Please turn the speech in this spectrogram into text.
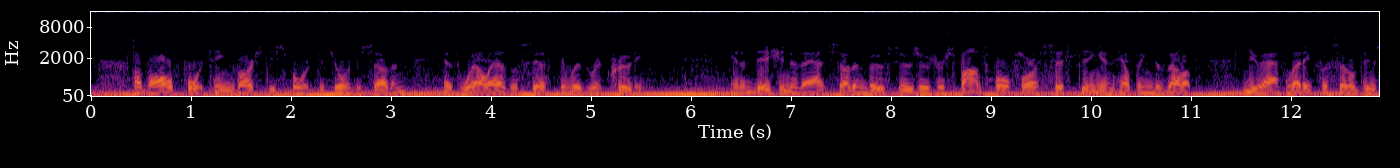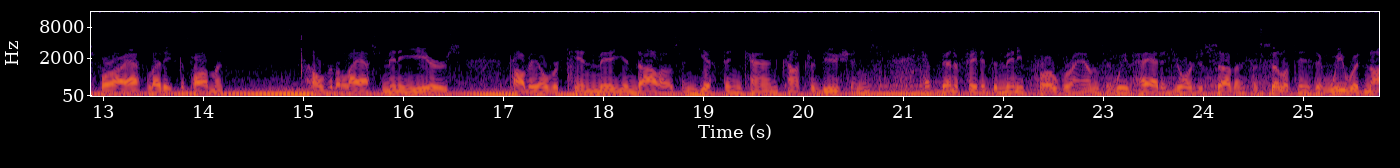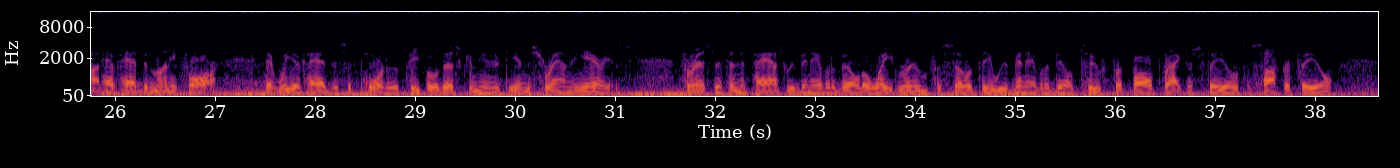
of all 14 varsity sports at Georgia Southern, as well as assisted with recruiting. In addition to that, Southern Boosters is responsible for assisting and helping develop new athletic facilities for our athletic department. Over the last many years, probably over $10 million in gift-in-kind contributions have benefited the many programs that we've had at Georgia Southern, facilities that we would not have had the money for that we have had the support of the people of this community and the surrounding areas. For instance, in the past, we've been able to build a weight room facility. We've been able to build two football practice fields, a soccer field,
